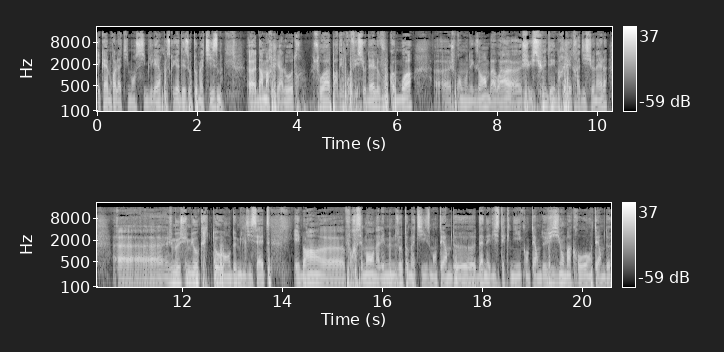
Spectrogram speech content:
est quand même relativement similaire parce qu'il y a des automatismes euh, d'un marché à l'autre, soit par des professionnels, vous comme moi. Euh, je prends mon exemple, bah voilà, euh, je suis issu des marchés traditionnels. je me suis mis au crypto en 2017 et eh ben euh, forcément on a les mêmes automatismes en termes de d'analyse technique, en termes de vision macro, en termes de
